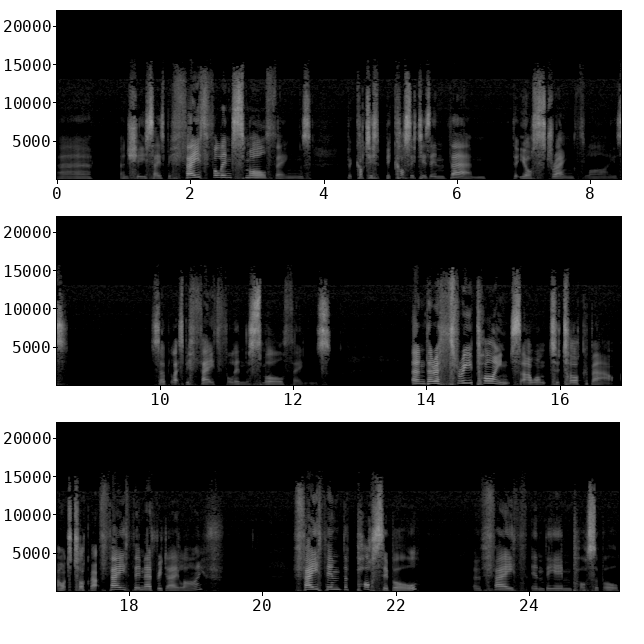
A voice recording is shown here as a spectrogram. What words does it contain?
Uh, and she says, Be faithful in small things because because it is in them that your strength lies. So let's be faithful in the small things. And there are three points I want to talk about. I want to talk about faith in everyday life, faith in the possible, and faith in the impossible.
